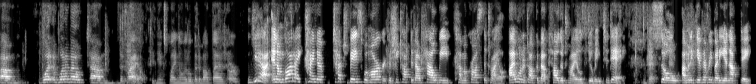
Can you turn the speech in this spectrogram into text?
Um, what what about um, the trial? Can you explain a little bit about that? Or Yeah, and I'm glad I kind of touched base with Margaret because she talked about how we come across the trial. I want to talk about how the trial's doing today. okay, So I'm going to give everybody an update.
